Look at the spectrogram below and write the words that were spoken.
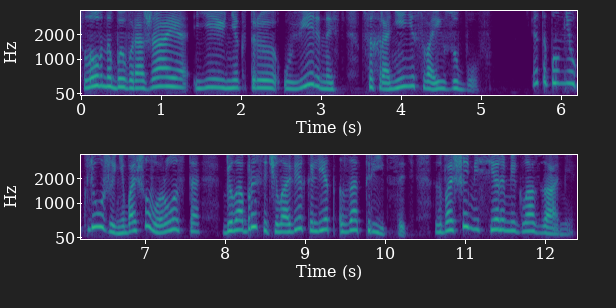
словно бы выражая ею некоторую уверенность в сохранении своих зубов. Это был неуклюжий, небольшого роста, белобрысый человек лет за тридцать, с большими серыми глазами,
